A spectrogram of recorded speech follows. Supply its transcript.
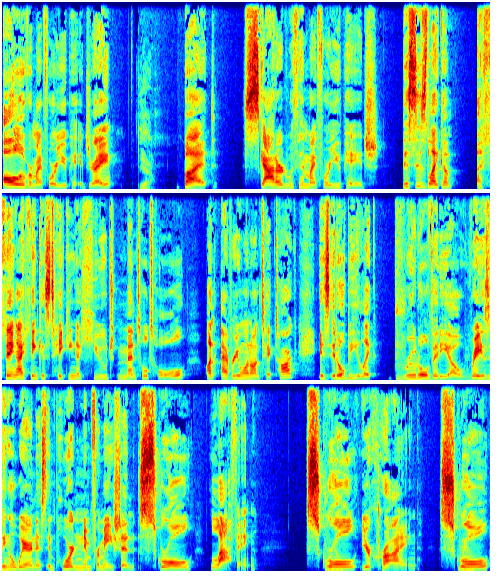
all over my for you page, right? Yeah. But scattered within my for you page, this is like a a thing I think is taking a huge mental toll on everyone on TikTok is it'll be like brutal video, raising awareness, important information, scroll laughing. Scroll you're crying. Scroll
